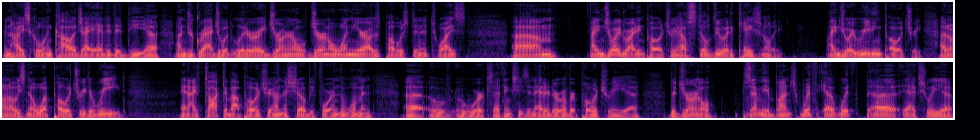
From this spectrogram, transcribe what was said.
in high school and college, I edited the uh, undergraduate literary journal journal one year. I was published in it twice. Um, I enjoyed writing poetry. I'll still do it occasionally. I enjoy reading poetry. I don't always know what poetry to read. And I've talked about poetry on the show before. And the woman uh, who, who works, I think she's an editor over Poetry, uh, the Journal, sent me a bunch with uh, with uh, actually uh,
